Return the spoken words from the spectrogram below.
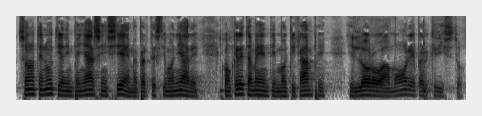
sono tenuti ad impegnarsi insieme per testimoniare concretamente in molti campi il loro amore per Cristo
